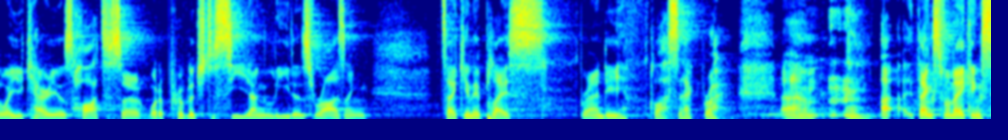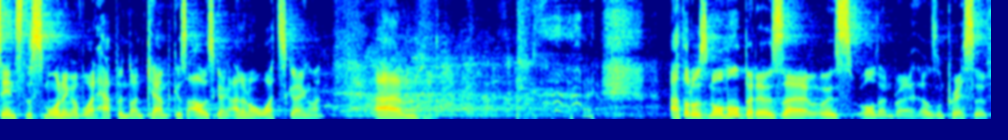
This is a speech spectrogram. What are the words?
the way you carry his heart. So, what a privilege to see young leaders rising, taking their place. Brandy, class act, bro. Um, I, thanks for making sense this morning of what happened on camp because I was going, I don't know what's going on. Um, I thought it was normal, but it was, uh, it was well done, bro. That was impressive.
